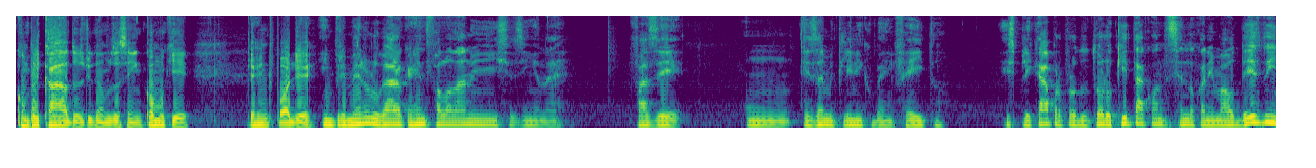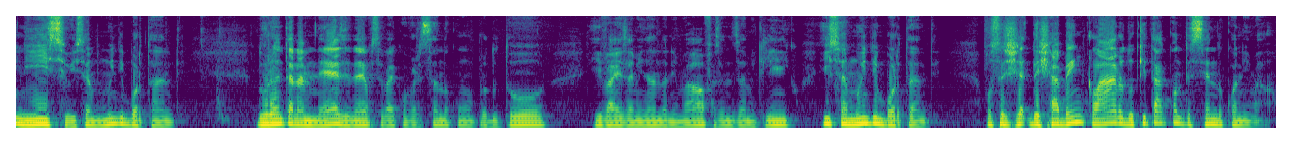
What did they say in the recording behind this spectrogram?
complicados, digamos assim? Como que, que a gente pode. Em primeiro lugar, o que a gente falou lá no iníciozinho, né? Fazer um exame clínico bem feito, explicar para o produtor o que está acontecendo com o animal desde o início, isso é muito importante. Durante a anamnese, né, você vai conversando com o produtor e vai examinando o animal, fazendo exame clínico. Isso é muito importante. Você deixar bem claro do que está acontecendo com o animal.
